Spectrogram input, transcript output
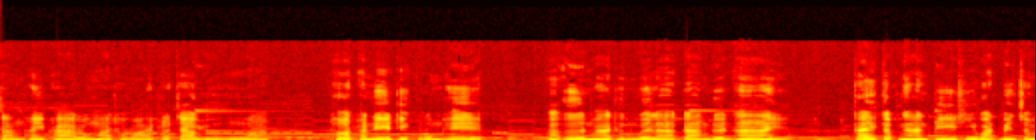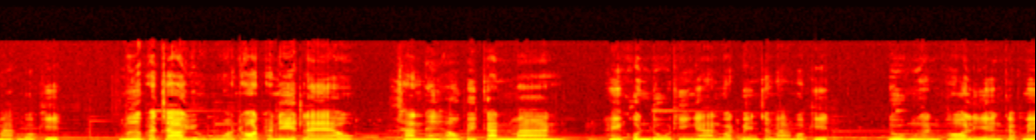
สั่งให้พาลงมาถวายพระเจ้าอยู่หัว ทอดพระเนตรที่กรุงเทพเผอิญมาถึงเวลากลางเดือนอ้าย ใกล้กับงานปีที่วัดเบญจมบพิตรเมื่อพระเจ้าอยู่หัวทอดพระเนตรแล้ว ฉันให้เอาไปกั้นม่าน ให้คนดูที่งานวัดเบญจมบพิตรดูเหมือนพ่อเลี้ยงกับแม่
